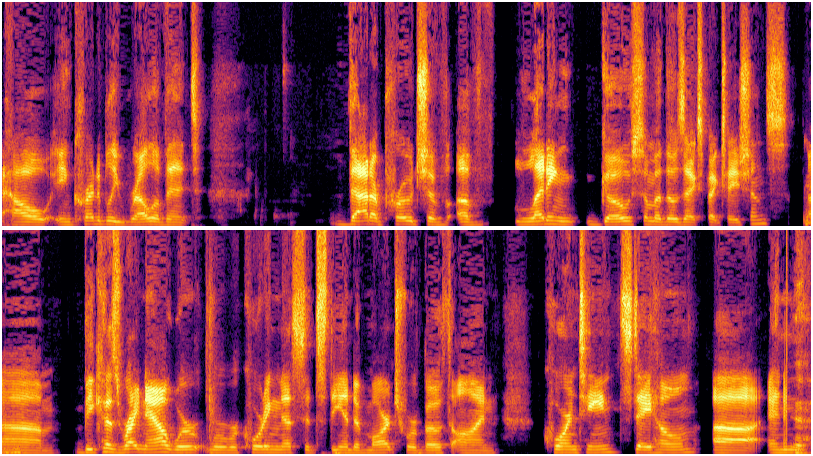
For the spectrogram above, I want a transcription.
how incredibly relevant that approach of of letting go some of those expectations mm-hmm. um, because right now we're we're recording this it's the end of march we're both on quarantine stay home uh, and yeah.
